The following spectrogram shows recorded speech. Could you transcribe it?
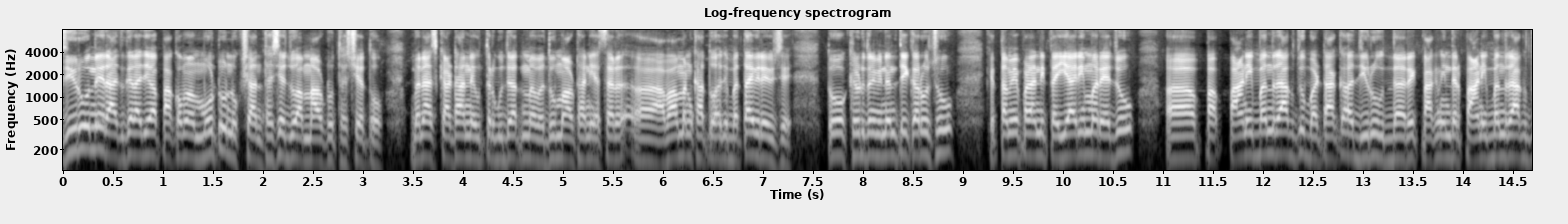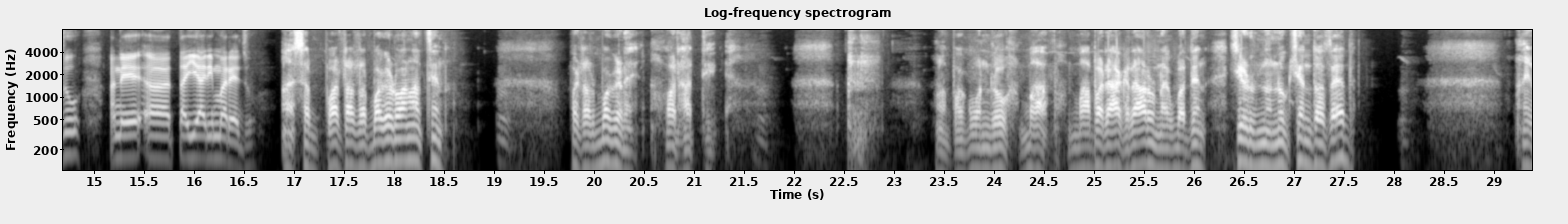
જીરું અને રાજગરા જેવા પાકોમાં મોટું નુકસાન થશે જો આ માવઠું થશે તો. બનાસકાંઠા અને ઉત્તર ગુજરાતમાં વધુ માવઠાની અસર હવામાન ખાતું આજે બતાવી રહ્યું છે. તો ખેડૂતોને વિનંતી કરું છું કે તમે પણ આની તૈયારીમાં રહેજો. પાણી બંધ રાખજો બટાકા જીરું દરેક પાકની અંદર પાણી બંધ રાખજો અને તૈયારીમાં રહેજો. આ સબ બટાટા બગડવાના છે ને. બટાટા બગડે વરસાદથી ભગવાન રો બાપ રાખ રારું ને બધે ખેડૂતનું નુકસાન થશે એ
